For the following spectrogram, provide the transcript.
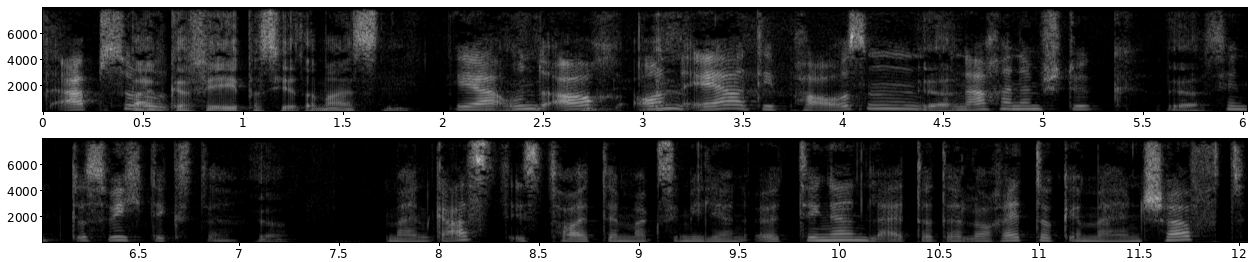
also absolut. Beim Café passiert am meisten. Ja, und auch on air, die Pausen nach einem Stück sind das Wichtigste. Ja. Mein Gast ist heute Maximilian Oettingen, Leiter der Loretto-Gemeinschaft.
